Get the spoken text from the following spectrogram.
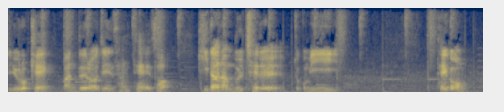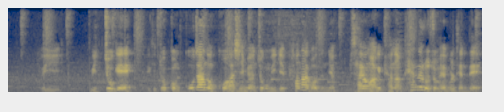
이렇게 만들어진 상태에서 기다란 물체를 조금 이 대검 이 위쪽에 이렇게 조금 꽂아놓고 하시면 조금 이게 편하거든요. 사용하기 편한 펜으로 좀 해볼 텐데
